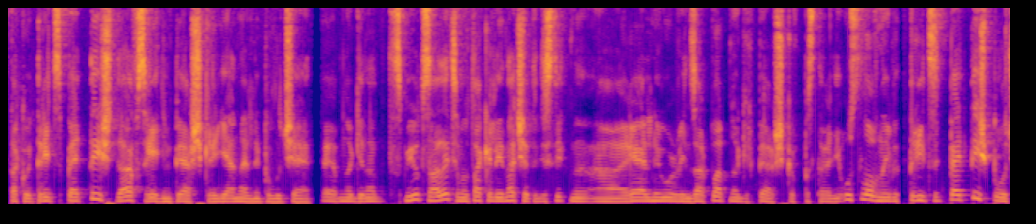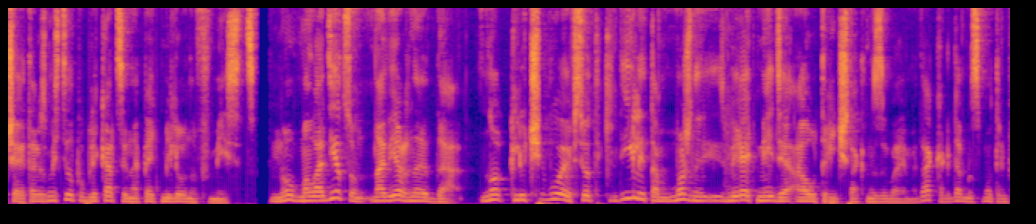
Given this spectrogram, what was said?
такой 35 тысяч, да, в среднем пиарщик региональный получает. Э, многие смеются над этим, но так или иначе это действительно а, реальный уровень зарплат многих пиарщиков по стране. Условно 35 тысяч получает, а разместил публикации на 5 миллионов в месяц. Ну, молодец он, наверное, да. Но ключевое все-таки, или там можно измерять медиа-аутрич, так называемый, да, когда мы смотрим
